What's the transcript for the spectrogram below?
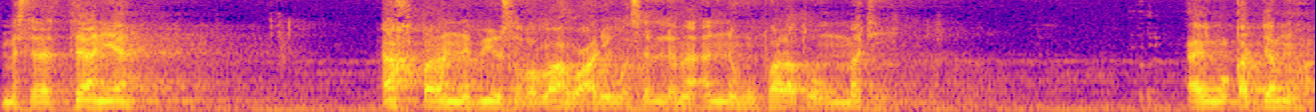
المسألة الثانية أخبر النبي صلى الله عليه وسلم أنه فرط أمته أي مقدمها.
